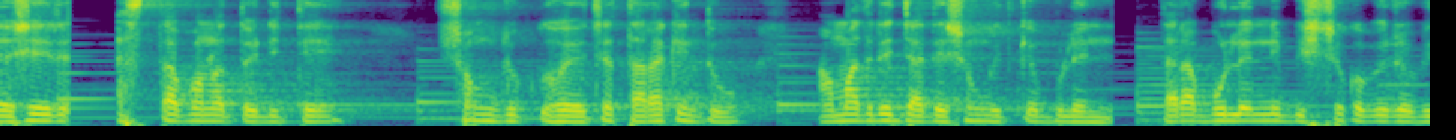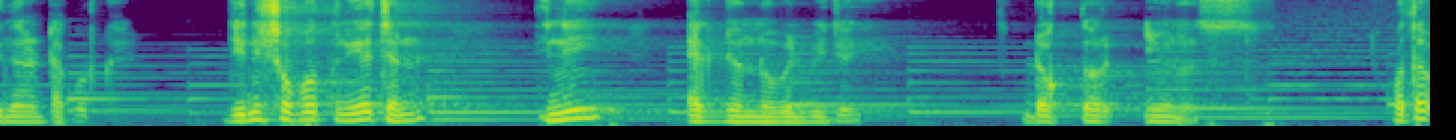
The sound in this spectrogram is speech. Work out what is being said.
দেশের স্থাপনা তৈরিতে সংযুক্ত হয়েছে, তারা কিন্তু আমাদের এই জাতীয় সঙ্গীতকে ভুলেন তারা ভুলেননি বিশ্বকবি রবীন্দ্রনাথ ঠাকুরকে। যিনি শপথ নিয়েছেন, তিনি একজন নোবেল বিজয়ী, ডক্টর ইউনুস। অর্থাৎ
